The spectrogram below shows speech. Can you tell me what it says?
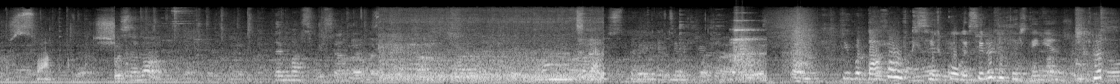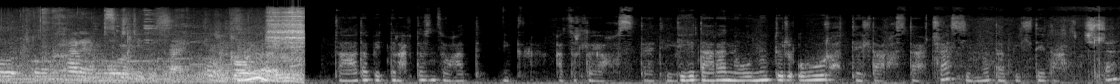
Croissant. There must be some. Би бүр 7 хүртэл сэрэхгүйгээ сэрүүлээд тавьсан юм. Хараа байсан. За одоо бид нэр автобусан суугаад нэг газар руу явах хэрэгтэй. Тэгээ дараа нь өнөөдөр өөр хотелд орох хэрэгтэй учраас юмудаа бэлдээд авчлаа.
